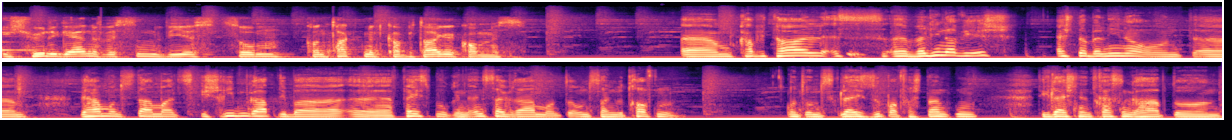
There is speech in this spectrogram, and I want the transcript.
Ich würde gerne wissen, wie es zum Kontakt mit Kapital gekommen ist. Ähm, Kapital ist äh, Berliner wie ich, echter Berliner und ähm, wir haben uns damals geschrieben gehabt über äh, Facebook und Instagram und uns dann getroffen und uns gleich super verstanden, die gleichen Interessen gehabt und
